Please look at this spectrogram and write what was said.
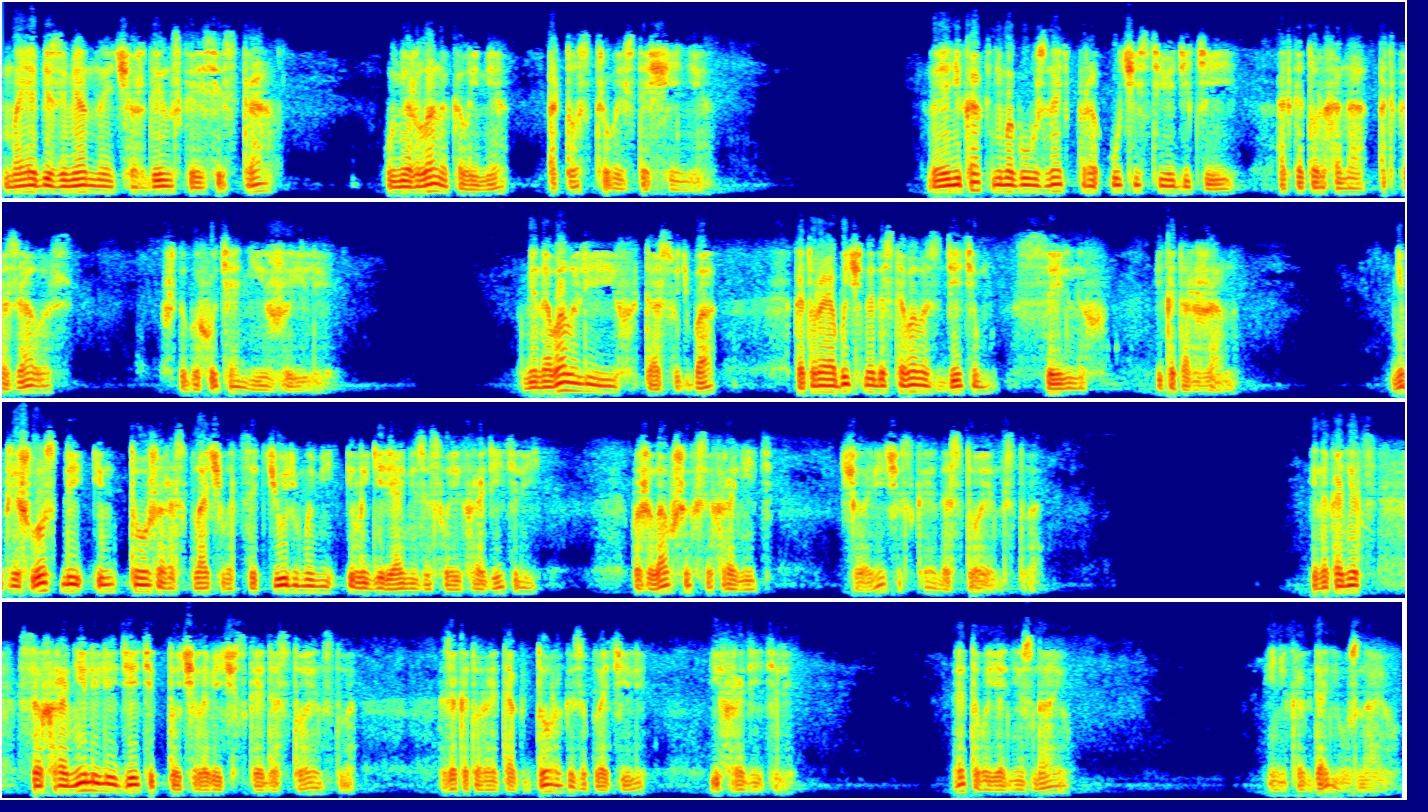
Моя безымянная чердынская сестра умерла на Колыме от острого истощения. Но я никак не могу узнать про участь ее детей, от которых она отказалась, чтобы хоть они жили. Миновала ли их та судьба, которая обычно доставалась детям ссыльных и каторжан? Не пришлось ли им тоже расплачиваться тюрьмами и лагерями за своих родителей, пожелавших сохранить человеческое достоинство? И, наконец, сохранили ли дети то человеческое достоинство, за которое так дорого заплатили их родители? Этого я не знаю и никогда не узнаю.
